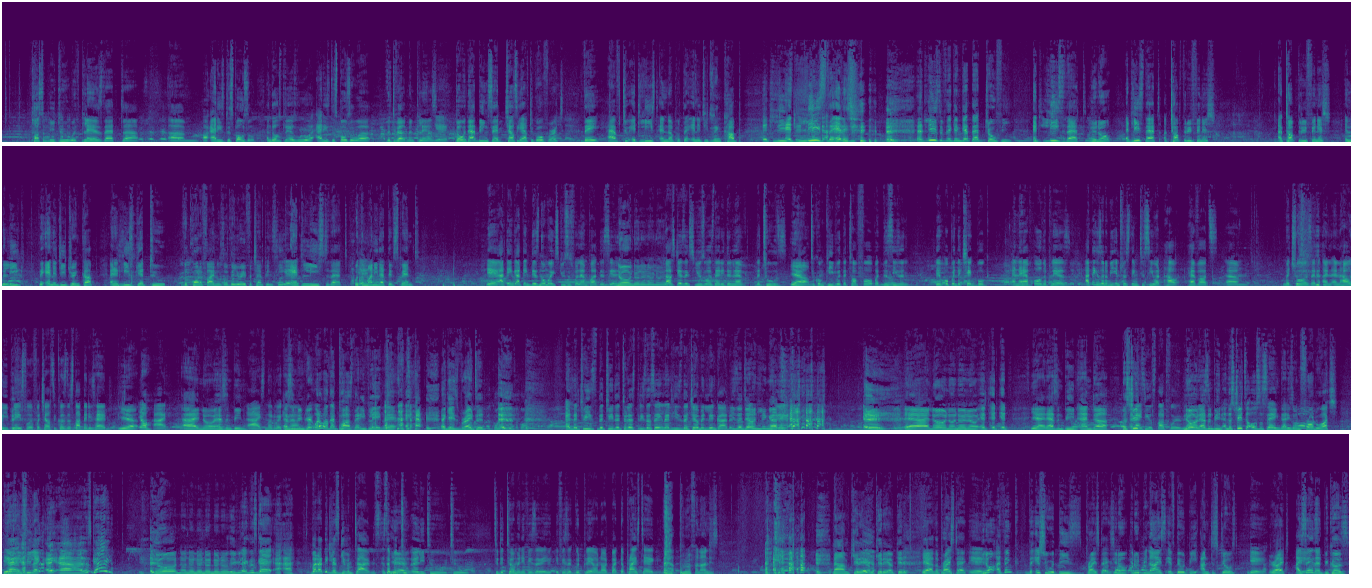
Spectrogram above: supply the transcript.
possibly do with players that uh, um, are at his disposal. And those players who were at his disposal were the development players. Yeah. But with that being said, Chelsea have to go for it. They have to at least end up with the energy drink cup. At least. At least the energy. at least if they can get that trophy. At least that, you know? At least that, a top three finish. A top three finish in the league, the energy drink cup, and at least get to the quarterfinals of the UEFA Champions League. Yeah. At least that. With the money that they've spent. Yeah, I think I think there's no more excuses for Lampard this year. No, no, no, no, no. no. Last year's excuse was that he didn't have the tools yeah. to compete with the top four, but this No. season they've opened the checkbook and they have all the players. I think it's going to be interesting to see what how Havertz um, matures and, and, and how he plays for, for Chelsea because the start that he's had, Yeah. yo, aye, I know, it hasn't been aye, it's not working. hasn't out. been great. What about that pass that he played there against Brighton? And the tweets, the tweet, the Twitter streets are saying that he's the German Lingard. He's a German Lingard. Yeah. Yeah, no, no, no, no. It, it, it. Yeah, it hasn't been. And uh, the An streets. ideal start for him. No, it hasn't been. And the streets are also saying that he's on fraud watch because Yeah. they feel like, hey, uh, this guy. No, no, no, no, no, no, no. They feel like this guy. Uh, uh. But I think let's give him time. It's, it's a bit too early to to to determine if he's a if he's a good player or not. But the price tag, Bruno Fernandes. nah, I'm kidding. I'm kidding. I'm kidding. Yeah, the price tag. Yeah. You know, I think the issue with these price tags, you know, it would be nice if they would be undisclosed, yeah, right? I Yeah. say that because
